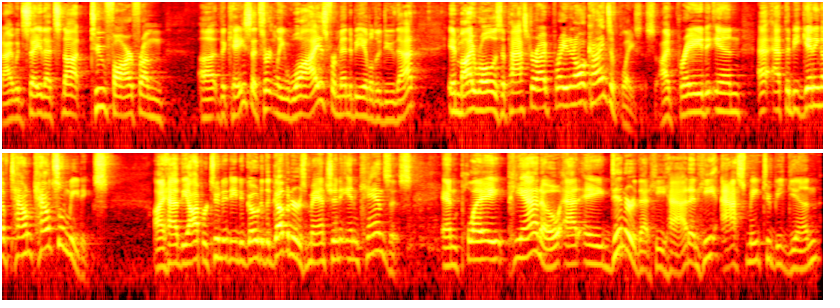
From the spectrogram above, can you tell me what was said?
And I would say that's not too far from uh, the case. That's certainly wise for men to be able to do that. In my role as a pastor, I've prayed in all kinds of places. I've prayed in at the beginning of town council meetings. I had the opportunity to go to the governor's mansion in Kansas and play piano at a dinner that he had, and he asked me to begin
